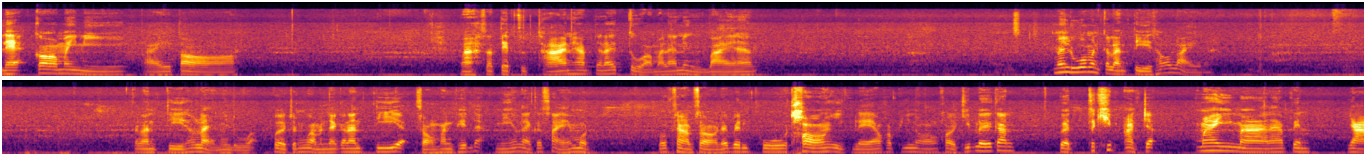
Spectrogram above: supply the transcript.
และก็ไม่มี ไปต่อ มาสเต็ปสุดท้ายนะครับ จะได้ตั๋วมาแล้วหนึ่งใบนะครับ ไม่รู้ว่ามันการันตีเท่าไหร่นะ การันตีเท่าไหร่ไม่รู้อะเปิดจนกว่ามันจะการันตีอะสองพันเพชรอะมีเท่าไหร่ก็ใส่ให้หมดครบสามสองได้เป็นภูทองอีกแล้วครับพี่น้องขอคลิปเลยกัน เปิดสคริปอาจจะไม่มานะครับเป็นยา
